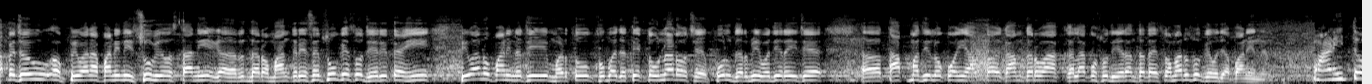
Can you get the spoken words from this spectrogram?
આપણે જોયું પીવાના પાણીની શું વ્યવસ્થાની અરજદારો માંગ કરીએ સાહેબ, શું કહેશો? જે રીતે અહીં પીવાનું પાણી નથી મળતું, ખૂબ જ અત્યારે તો ઉનાળો છે, ફૂલ ગરમી વધી રહી છે. તાપમાંથી લોકો અહીં આવતા હોય, કામ કરવા, કલાકો સુધી હેરાન થતા હોય. અમારું શું કહેવું છે પાણીને? પાણી તો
